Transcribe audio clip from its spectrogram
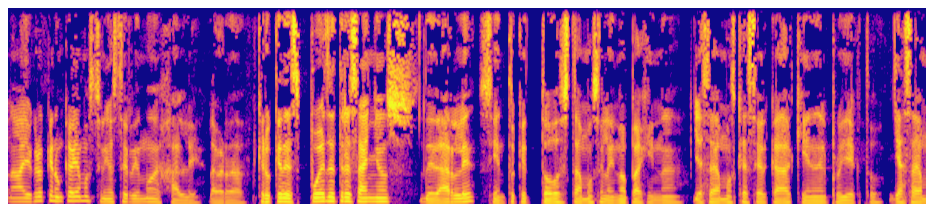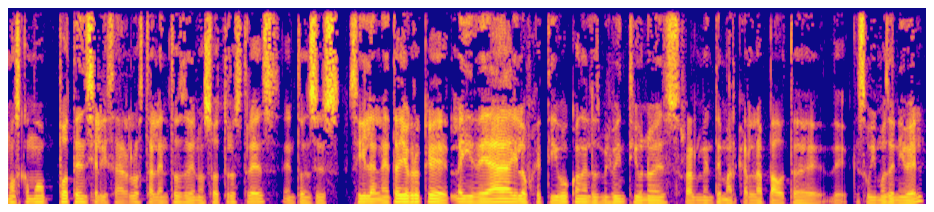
No, yo creo que nunca habíamos tenido este ritmo de jale, la verdad. Creo que después de tres años de darle, siento que todos estamos en la misma página. Ya sabemos qué hacer cada quien en el proyecto. Ya sabemos cómo potencializar los talentos de nosotros tres. Entonces, sí, la neta, yo creo que la idea y el objetivo con el 2021 es realmente marcar la pauta de, de que subimos de nivel.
